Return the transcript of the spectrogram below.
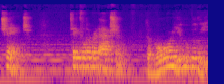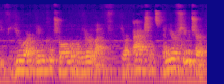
Change. Take deliberate action the more you believe you are in control of your life, your actions, and your future,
